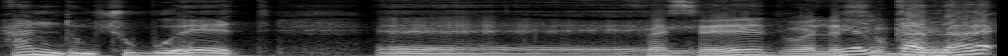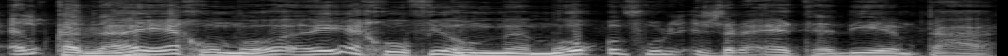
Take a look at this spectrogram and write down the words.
عندهم شبهات آه فساد ولا شبهات. القضاء القضاء ياخذ ياخذ فيهم موقف والإجراءات هذه نتاع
